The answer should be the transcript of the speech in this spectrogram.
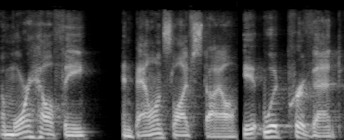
a more healthy and balanced lifestyle, it would prevent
